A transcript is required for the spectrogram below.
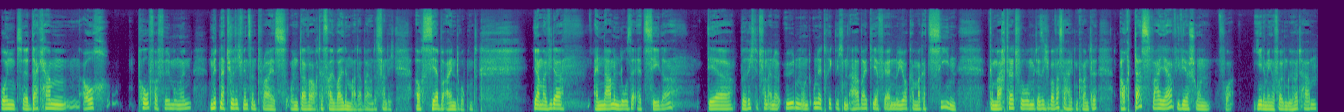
Und äh, da kamen auch Poe-Verfilmungen mit natürlich Vincent Price. Und da war auch der Fall Waldemar dabei. Und das fand ich auch sehr beeindruckend. Ja, mal wieder ein namenloser Erzähler, der berichtet von einer öden und unerträglichen Arbeit, die er für ein New Yorker Magazin gemacht hat, womit er sich über Wasser halten konnte. Auch das war ja, wie wir schon vor jede Menge Folgen gehört haben,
